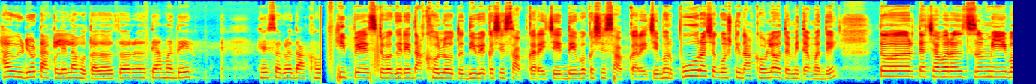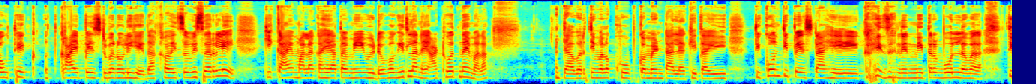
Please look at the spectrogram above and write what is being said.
हा व्हिडिओ टाकलेला होता. तर त्यामध्ये हे सगळं दाखव ही पेस्ट वगैरे दाखवलं होतं. दिवे कसे साफ करायचे देव कसे साफ करायचे भरपूर अशा गोष्टी दाखवल्या होत्या मी त्यामध्ये. तर त्याच्यावरच मी बहुतेक काय पेस्ट बनवली हे दाखवायचं विसरले की काय मला काही आता मी व्हिडिओ बघितला नाही आठवत नाही मला. त्यावरती मला खूप कमेंट आल्या की ताई ती कोणती पेस्ट आहे? काही जणांनी तर बोललं मला. ती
